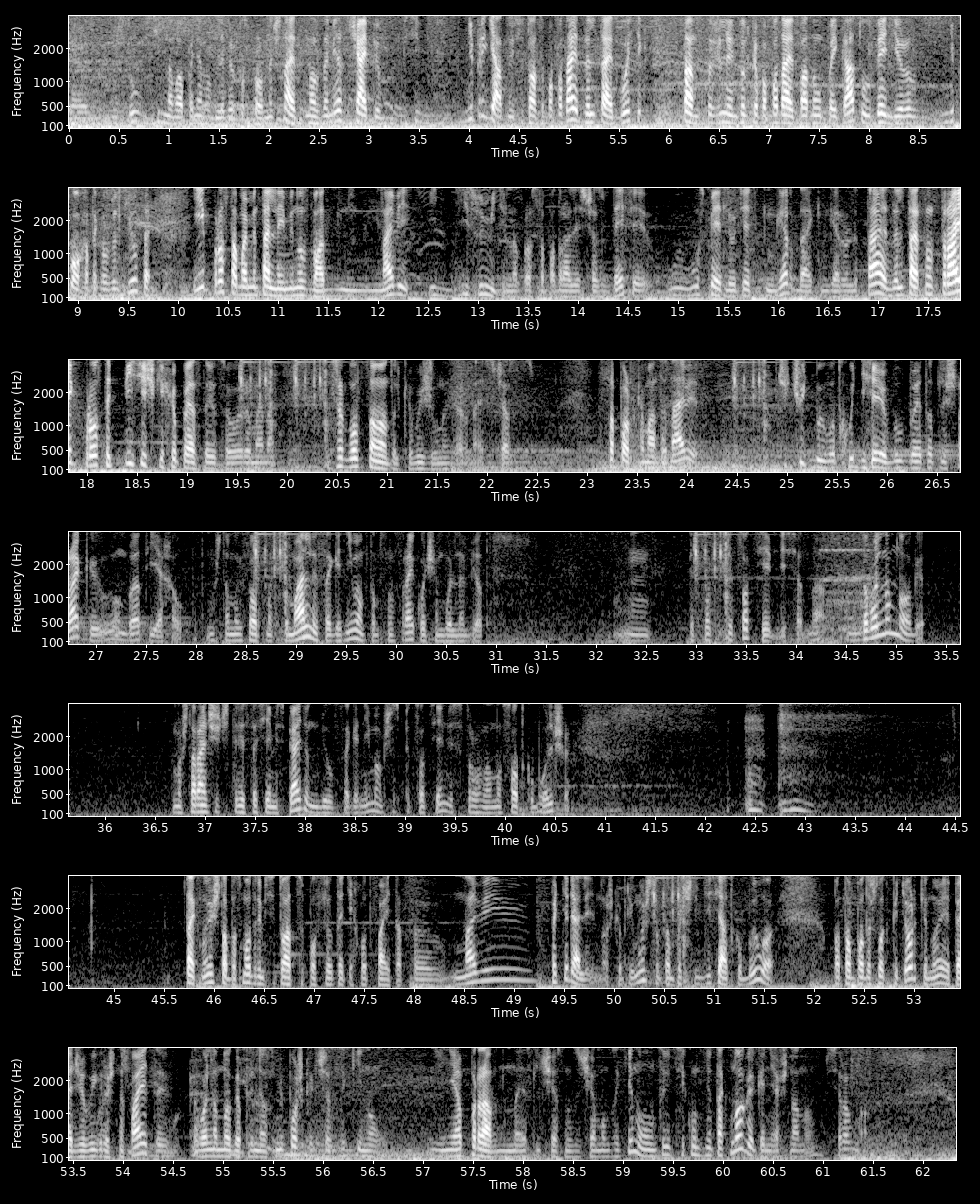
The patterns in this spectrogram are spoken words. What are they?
Я жду сильного оппонента для Virtus.pro. Начинается у нас замес. Чапи в, си- в неприятную ситуацию попадает, залетает Гостик. Stun, к сожалению, только попадает по одному пайкату. Дэнди раз- неплохо так разультился. И просто моментальный минус 2. Нави и- изумительно просто подрались сейчас в дефе. У- успеет ли улететь Кингер? Да, Кингер улетает. Залетает Sun Strike. Просто писечки хп остаются у Ремена. За Бладстона только выжил, наверное. Сейчас support команды Нави чуть-чуть бы вот худее был бы этот лишрак, и он бы отъехал. Потому что Максот максимальный, с Аганимом там Sun Strike очень больно бьет. М, 500, 570, да. Довольно много. Потому что раньше 475 он бил с Аганимом, сейчас 570, ровно на сотку больше. Так, ну и что, посмотрим ситуацию после вот этих вот файтов. Э, Нави потеряли немножко преимущество, там почти десятку было. Потом подошло к пятерке, но и опять же выигрышный файт, и довольно много принес. Мипошка сейчас закинул. Неоправданно, если честно, зачем он закинул. Ну, 30 секунд не так много, конечно, но все равно.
